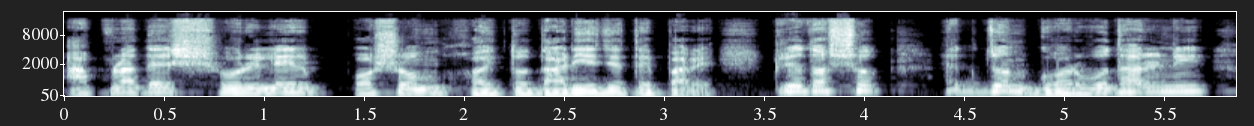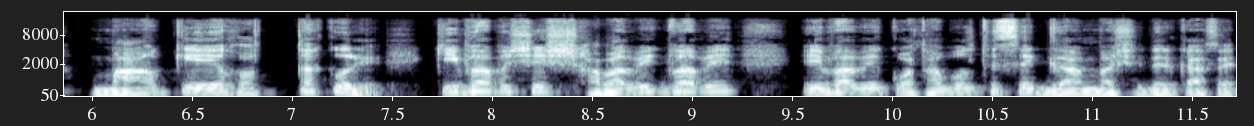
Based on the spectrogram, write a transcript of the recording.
আপনাদের শরীরের পশম হয়তো দাঁড়িয়ে যেতে পারে। প্রিয় দর্শক, একজন গর্ভধারিণী মাকে হত্যা করে কীভাবে সে স্বাভাবিকভাবে এভাবে কথা বলতেছে গ্রামবাসীদের কাছে,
